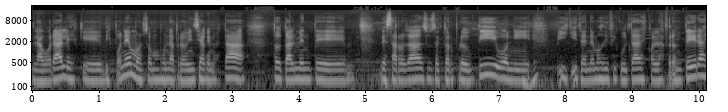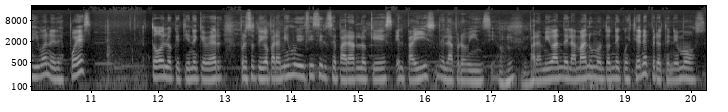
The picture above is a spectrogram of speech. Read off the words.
laborales que disponemos. Somos una provincia que no está totalmente desarrollada en su sector productivo ni, y, y tenemos dificultades con las fronteras. Y bueno, y después todo lo que tiene que ver, por eso te digo, para mí es muy difícil separar lo que es el país de la provincia. Para mí van de la mano un montón de cuestiones, pero tenemos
